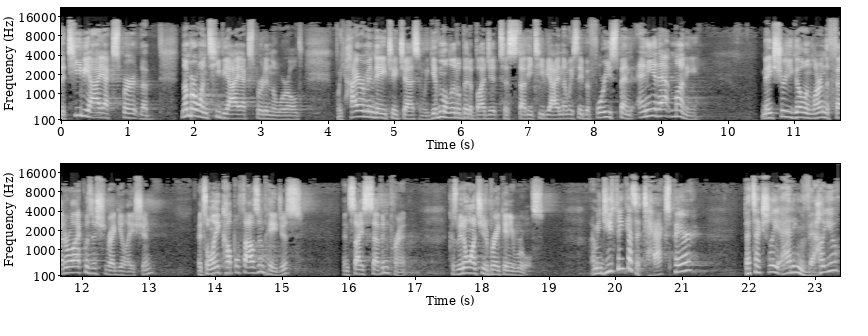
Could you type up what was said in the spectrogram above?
the TBI expert, the number one TBI expert in the world. We hire him into HHS and we give him a little bit of budget to study TBI, and then we say, before you spend any of that money, Make sure you go and learn the federal acquisition regulation. It's only a couple thousand pages and size 7 print because we don't want you to break any rules. I mean, do you think as a taxpayer that's actually adding value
